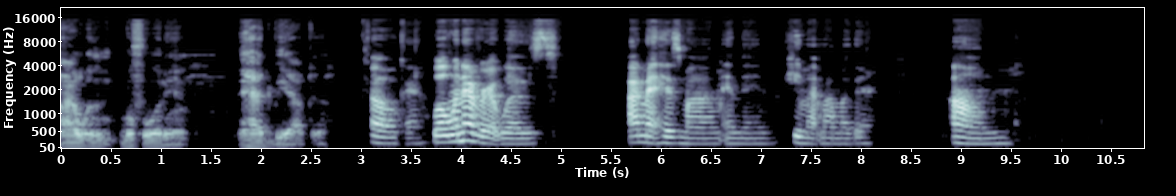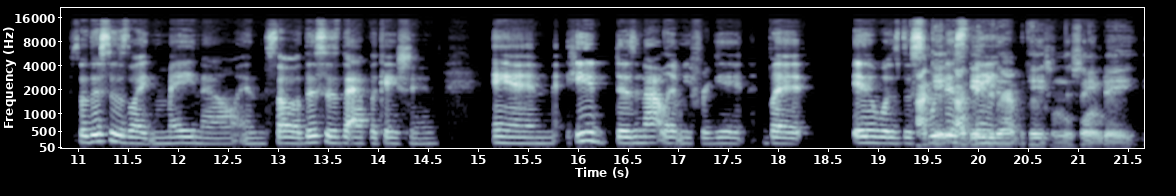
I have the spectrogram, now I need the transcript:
probably wasn't before then. It had to be after. Oh, okay. Well, whenever it was, I met his mom, and then he met my mother. Um. So this is like May now, and so this is the application, and he does not let me forget. But it was the I gave sweetest I gave thing. you the application the same day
